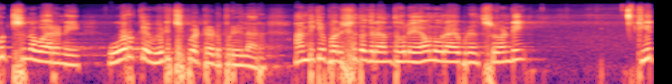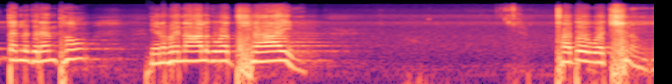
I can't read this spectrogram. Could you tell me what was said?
కూర్చున్న వారిని ఊరక విడిచిపెట్టాడు ప్రియులారు. అందుకే పరిశుద్ధ గ్రంథంలో ఏమని రాయబడిన చూడండి? కీర్తనల గ్రంథం ఎనభై నాలుగవ అధ్యాయం పదో వచనం.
